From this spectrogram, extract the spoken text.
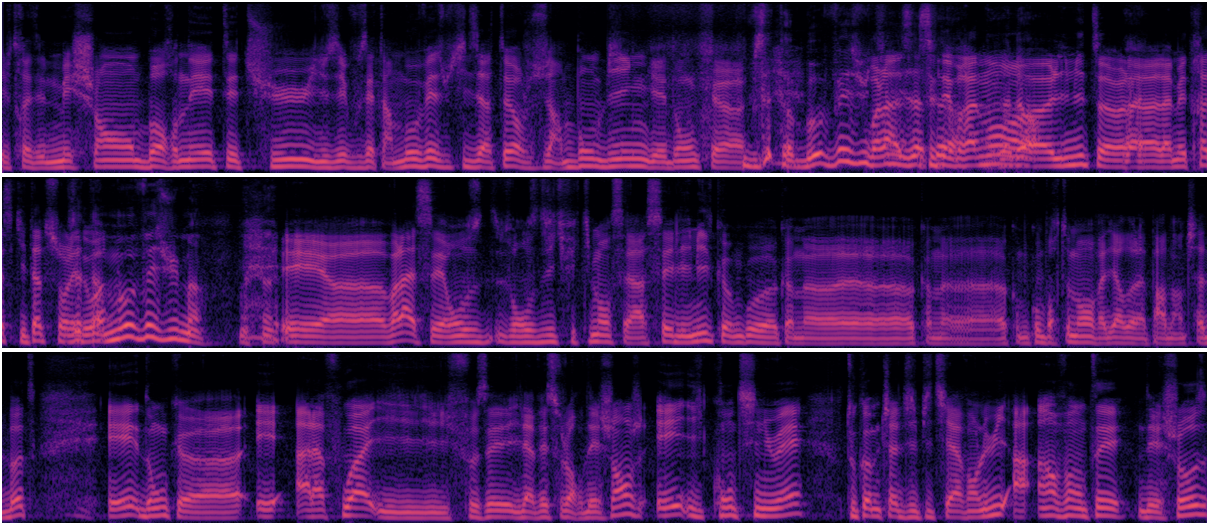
il traitait méchant, borné, têtu. Il disait vous êtes un mauvais utilisateur, je suis un bon Bing et donc. Euh, vous êtes un mauvais utilisateur. C'était vraiment euh, limite la, maîtresse qui tape sur les doigts. Vous êtes un mauvais humain. et voilà, c'est, on, on, se dit qu'effectivement c'est assez limite comme comme comme, comme comportement, on va dire, de la part d'un chatbot. Et donc, et à la fois il faisait, il avait ce genre d'échange et il continuait, tout comme ChatGPT avant lui, à inventer des choses.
